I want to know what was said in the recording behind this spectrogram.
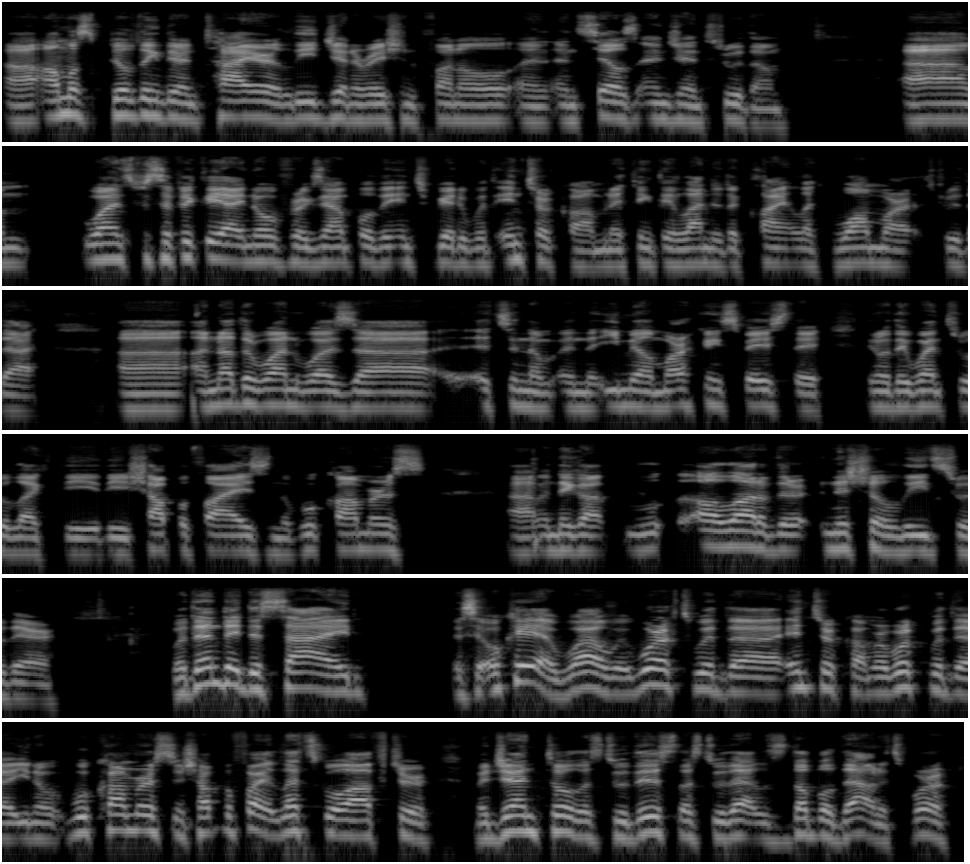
uh, almost building their entire lead generation funnel and, and sales engine through them. Um, one specifically, I know, for example, they integrated with Intercom, and I think they landed a client like Walmart through that. Uh, another one was uh, it's in the in the email marketing space. They you know they went through like the the Shopify's and the WooCommerce, um, and they got a lot of their initial leads through there. But then they decide they say, okay, wow, it worked with uh, Intercom or worked with uh, you know WooCommerce and Shopify. Let's go after Magento. Let's do this. Let's do that. Let's double down. It's worked.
